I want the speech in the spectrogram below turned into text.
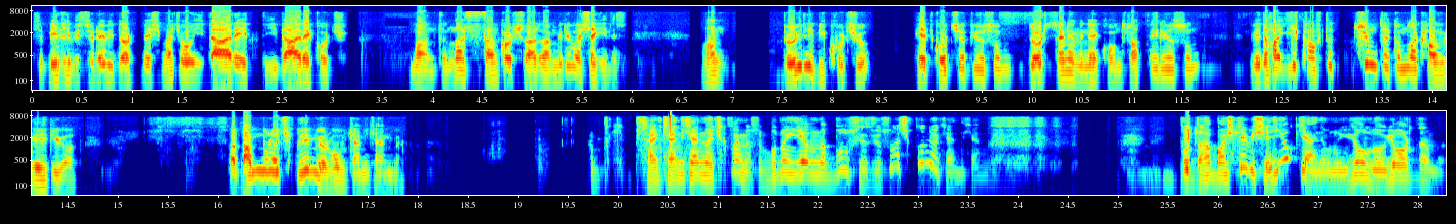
İşte belli bir süre bir 4-5 maç o idare etti. İdare koç mantığında asistan koçlardan biri başa gelir. Lan böyle bir koçu head coach yapıyorsun. 4 sene mi ne kontrat veriyorsun. Ve daha ilk hafta tüm takımla kavga ediyor. Ben bunu açıklayamıyorum oğlum kendi kendime. Sen kendi kendine açıklamıyorsun. Bunun yanına Bulls yazıyorsun açıklanıyor kendi kendine. Bu daha başka bir şey yok yani bunun yolu, yordamı.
